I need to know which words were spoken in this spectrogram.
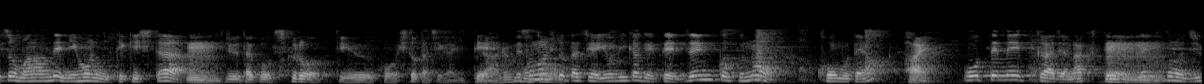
術を学んで日本に適したうん。住宅を作ろうっていうこう人たちがいてなるほど。でその人たちが呼びかけて全国の工務店はい大手メーカーじゃなくて、うん全国の地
